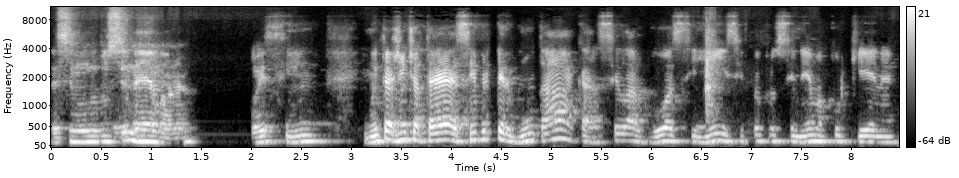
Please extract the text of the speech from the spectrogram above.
nesse mundo do Foi. cinema, né? Foi sim. Muita gente até sempre pergunta: ah, cara, você largou a ciência e foi para o cinema, por quê, né?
